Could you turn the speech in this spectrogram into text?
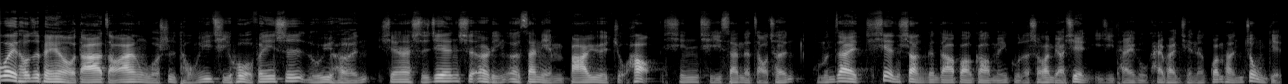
位投资朋友，大家早安，我是统一期货分析师卢昱衡。现在时间是二零二三年八月九号星期三的早晨，我们在线上跟大家报告美股的收盘表现以及台股开盘前的观盘重点。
